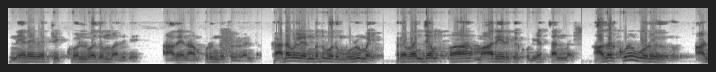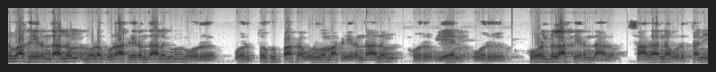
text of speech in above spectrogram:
நிறைவேற்றி கொள்வதும் அதுவே. அதை நாம் புரிந்து கொள்ள வேண்டும். கடவுள் என்பது ஒரு முழுமை பிரபஞ்சமா மாறி இருக்கக்கூடிய தன்மை. அதற்குள் ஒரு அணுவாக இருந்தாலும் மூலக்கூறாக இருந்தாலும் ஒரு ஒரு தொகுப்பாக உருவமாக இருந்தாலும் ஒரு ஏன் ஒரு கோள்களாக இருந்தாலும் சாதாரண ஒரு தனி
